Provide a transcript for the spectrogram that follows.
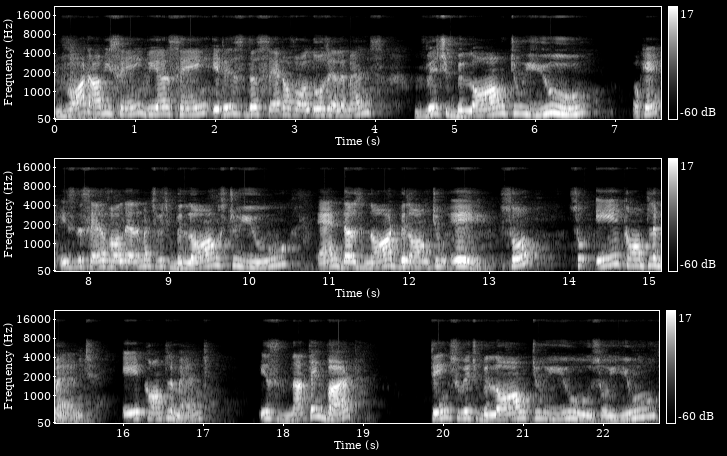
what are we saying? We are saying it is the set of all those elements which belong to U okay? Is the set of all the elements which belongs to U and does not belong to a. So so a complement a complement is nothing but things which belong to U. So u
